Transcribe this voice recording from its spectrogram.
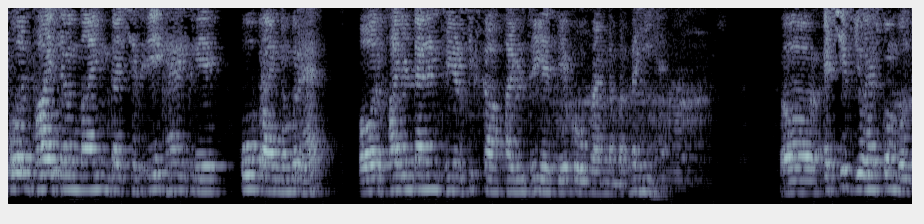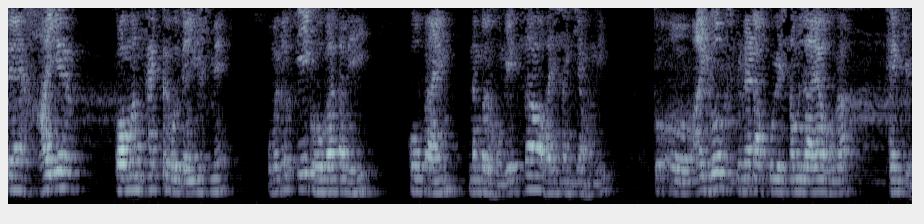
four and five seven nine का सिर्फ़ एक है इसलिए को प्राइम नंबर है। और five and ten and three and six का फाइव एंड थ्री है इसलिए को प्राइम नंबर नहीं है। एच uh, जो है उसको हम बोलते हैं हायर कॉमन फैक्टर बोलते हैं इंग्लिश में। वो मतलब एक होगा तभी को प्राइम नंबर होंगे सभाज्य संख्या होंगी। तो आई होप स्टूडेंट आपको ये समझ आया होगा। थैंक यू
